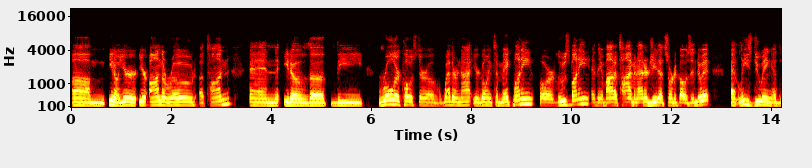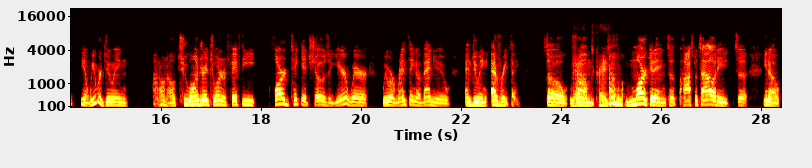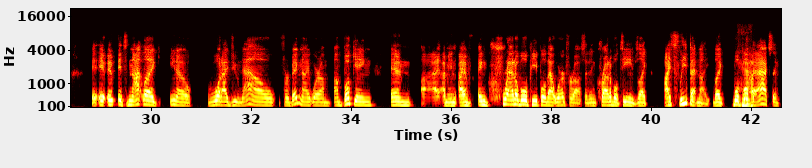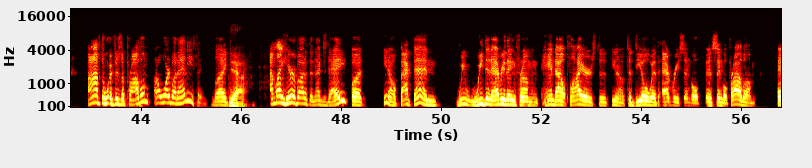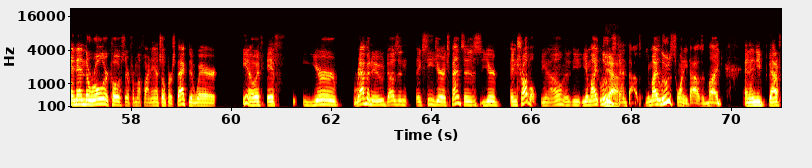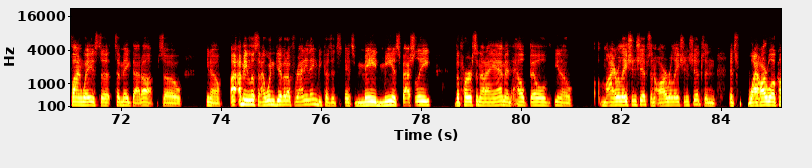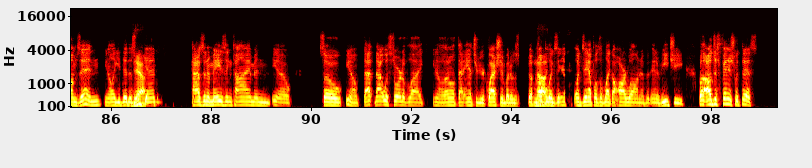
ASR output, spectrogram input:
Um, you know, you're, you're on the road a ton and, you know, the, the roller coaster of whether or not you're going to make money or lose money and the amount of time and energy that sort of goes into it, at least doing, a, you know, we were doing, I don't know, 200, 250 hard ticket shows a year where we were renting a venue and doing everything. So yeah, from marketing to hospitality to you know, it, it, it's not like you know what I do now for Big Night where I'm I'm booking and I I mean I have incredible people that work for us and incredible teams. Like I sleep at night. Like we'll book yeah. acts and I don't have to if there's a problem, I don't worry about anything. Like yeah, I might hear about it the next day, but you know back then we we did everything from hand out flyers to you know to deal with every single single problem and then the roller coaster from a financial perspective where you know if if your revenue doesn't exceed your expenses you're in trouble you know you, you might lose yeah. 10,000 you might lose 20,000 like and then you've got to find ways to to make that up so you know I, I mean listen I wouldn't give it up for anything because it's it's made me especially the person that I am and help build, you know, my relationships and our relationships. And it's why Hardwell comes in, you know, like you did this yeah. weekend, has an amazing time. And, you know, so, you know, that, that was sort of like, you know, I don't know if that answered your question, but it was a no. couple example, examples of like a Hardwell and a, and Avicii. But I'll just finish with this.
